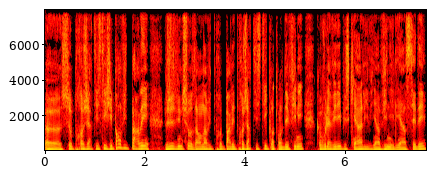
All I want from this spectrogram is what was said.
euh, ce projet artistique. J'ai pas envie de parler juste d'une chose. hein, on a envie de parler de projet artistique quand on le définit, comme vous l'avez dit, puisqu'il y a un livre, il y a un vinyle, il y a un CD,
